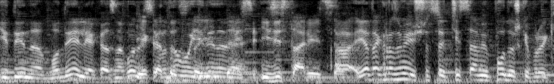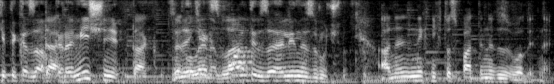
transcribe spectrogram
єдина модель, яка знаходиться в тут одному стоїть, єдиному да, місці. І зістарюється. А, я так розумію, що це ті самі подушки, про які ти казав, Так. керамічні, Так, це на яких Олена спати Бланк. взагалі незручно. А на них ніхто спати не дозволить. навіть.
